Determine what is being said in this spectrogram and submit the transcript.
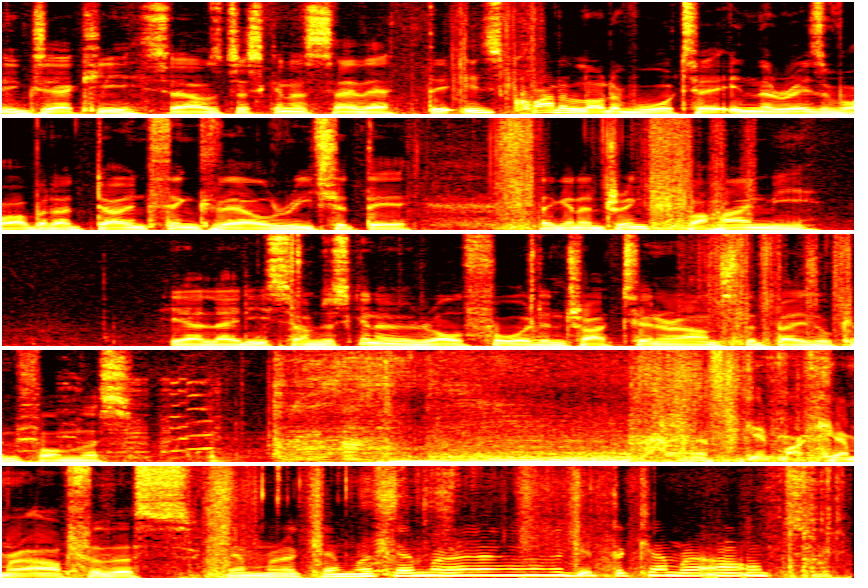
Exactly. So I was just going to say that there is quite a lot of water in the reservoir, but I don't think they'll reach it there. They're going to drink behind me here, ladies. So I'm just going to roll forward and try to turn around so that Bazel can film this. Let's get my camera out for this. Camera, camera, camera. Get the camera out.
